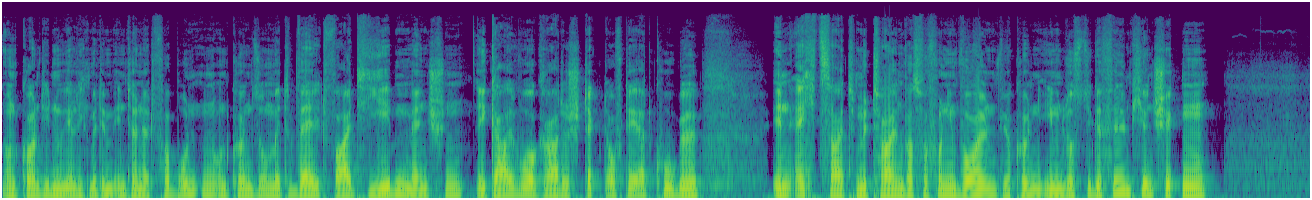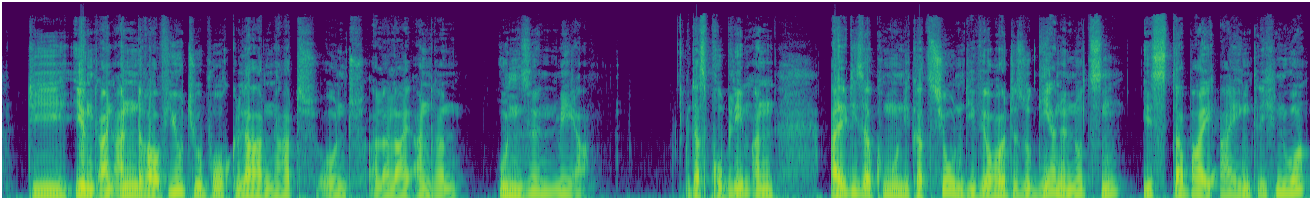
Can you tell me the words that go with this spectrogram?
und kontinuierlich mit dem Internet verbunden und können somit weltweit jedem Menschen, egal wo er gerade steckt auf der Erdkugel, in Echtzeit mitteilen, was wir von ihm wollen. Wir können ihm lustige Filmchen schicken, die irgendein anderer auf YouTube hochgeladen hat und allerlei anderen Unsinn mehr. Das Problem an all dieser Kommunikation, die wir heute so gerne nutzen, ist dabei eigentlich nur,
